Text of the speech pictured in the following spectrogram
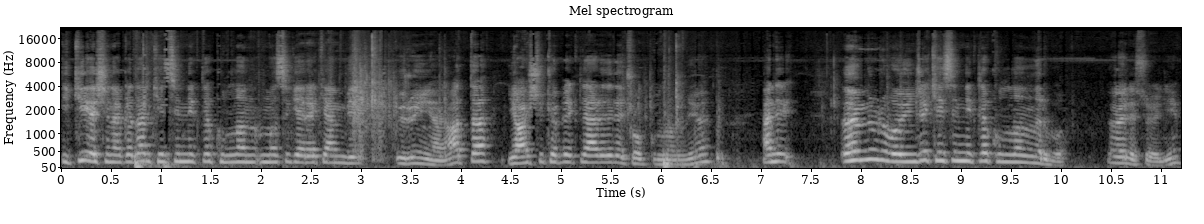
2 yaşına kadar kesinlikle kullanılması gereken bir ürün yani. Hatta yaşlı köpeklerde de çok kullanılıyor. Hani ömrü boyunca kesinlikle kullanılır bu. Öyle söyleyeyim.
